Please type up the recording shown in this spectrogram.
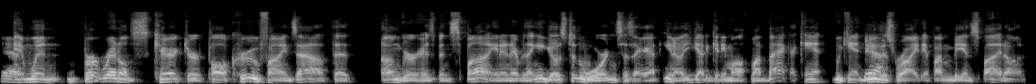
Yeah. and when Burt Reynolds' character Paul Crewe finds out that Unger has been spying and everything, he goes to the warden and says, "I got, you know, you got to get him off my back. I can't, we can't do Yeah. this right if I'm being spied on."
